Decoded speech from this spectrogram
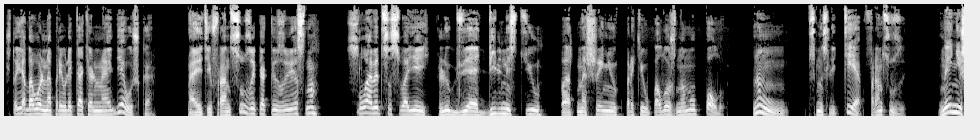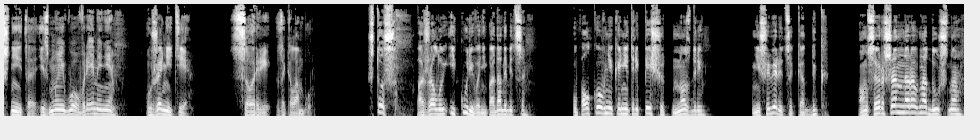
что я довольно привлекательная девушка, а эти французы, как известно, славятся своей любвеобильностью по отношению к противоположному полу. Ну, в смысле, те французы. Нынешние-то из моего времени уже не те. Сорри за каламбур. Что ж, пожалуй, и курева не понадобится. У полковника не трепещут ноздри, не шевелится кадык. Он совершенно равнодушно,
